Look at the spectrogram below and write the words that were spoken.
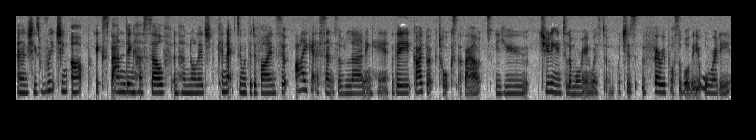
and she's reaching up, expanding herself and her knowledge, connecting with the divine. So I get a sense of learning learning here. The guidebook talks about you tuning into Lemurian wisdom, which is very possible that you're already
